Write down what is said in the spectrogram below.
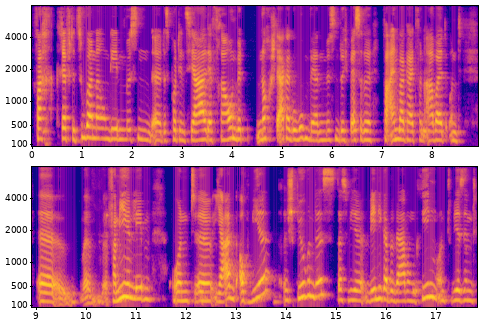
Fachkräftezuwanderung geben müssen. Äh, das Potenzial der Frauen wird noch stärker gehoben werden müssen durch bessere Vereinbarkeit von Arbeit und äh, äh Familienleben. Und äh, ja, auch wir spüren das, dass wir weniger Bewerbungen kriegen und wir sind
